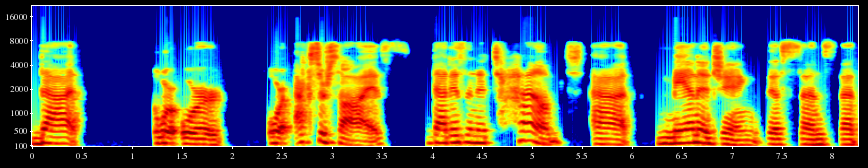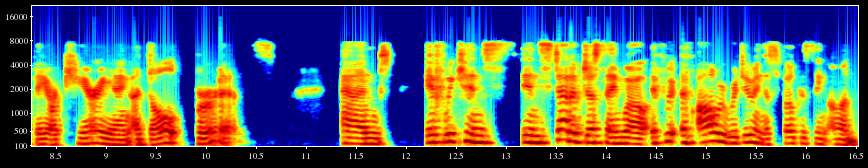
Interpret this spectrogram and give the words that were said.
that or or or exercise that is an attempt at managing this sense that they are carrying adult burdens. And if we can, instead of just saying, well, if we, if all we were doing is focusing on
